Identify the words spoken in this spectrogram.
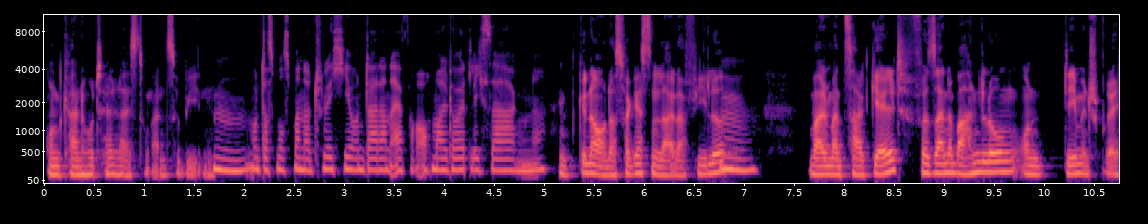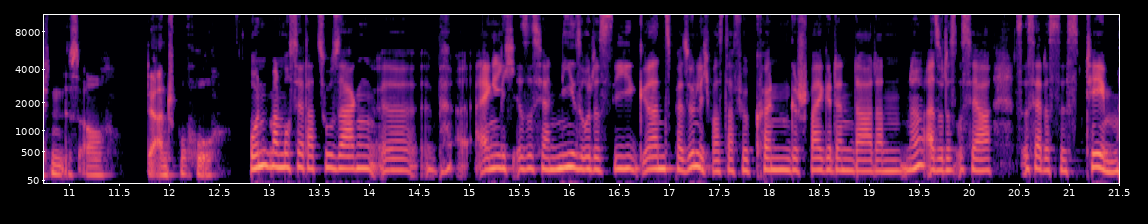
und keine Hotelleistung anzubieten. Hm, und das muss man natürlich hier und da dann einfach auch mal deutlich sagen. Ne? Genau, das vergessen leider viele, hm. Weil man zahlt Geld für seine Behandlung und dementsprechend ist auch der Anspruch hoch. Und man muss ja dazu sagen, äh, eigentlich ist es ja nie so, dass sie ganz persönlich was dafür können, geschweige denn da dann, ne? Also das ist ja, es ist ja das System.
